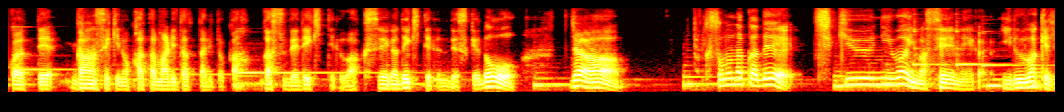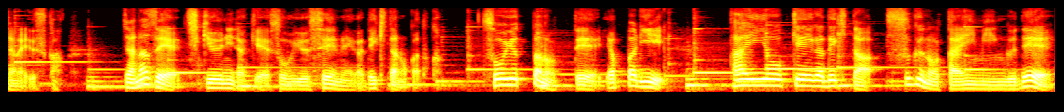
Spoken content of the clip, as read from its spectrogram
こうやって岩石の塊だったりとかガスでできてる惑星ができてるんですけどじゃあその中で地球には今生命がいるわけじゃないですか。じゃあなぜ地球にだけそういう生命ができたのかとかそういったのってやっぱり太陽系ができたすぐのタイミングで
